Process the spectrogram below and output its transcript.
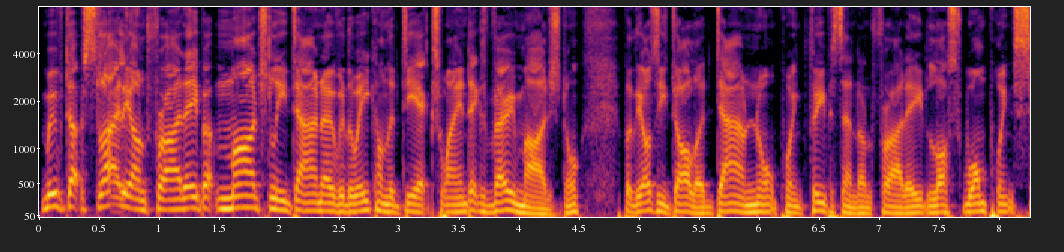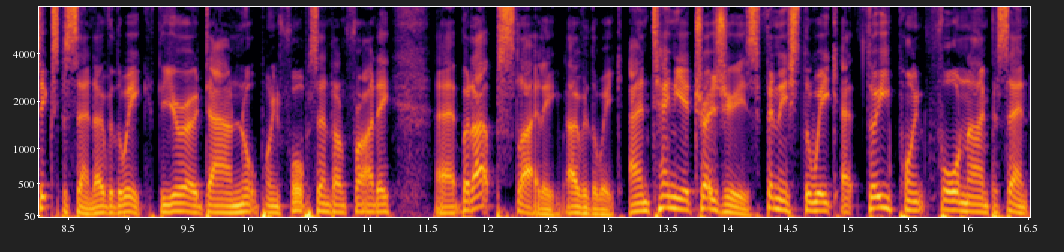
moved up slightly on Friday, but marginally down over the week on the DXY index, very marginal. But the Aussie dollar down 0.3% on Friday, lost 1.6% over the week. The euro down 0.4% on Friday uh, but up slightly over the week. And 10 year treasuries finished the week at 3.49%,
